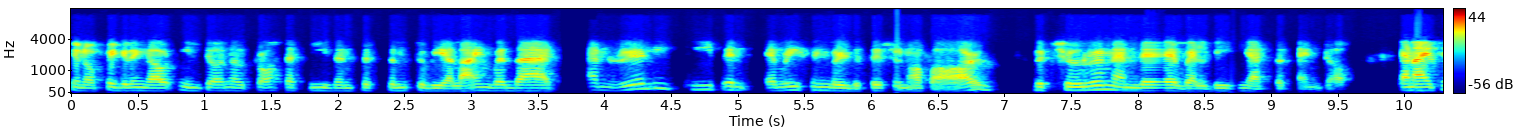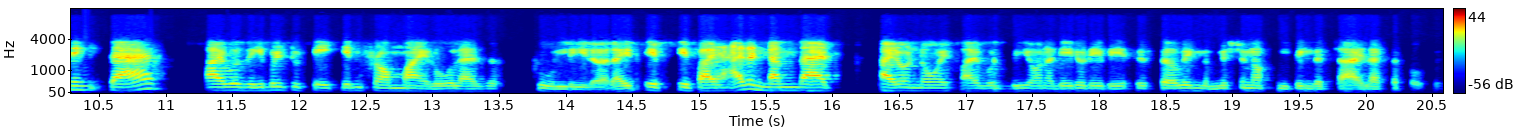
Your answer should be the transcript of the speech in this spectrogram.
you know figuring out internal processes and systems to be aligned with that and really keep in every single decision of ours the children and their well-being at the center. And i think that i was able to take in from my role as a school leader right? If if i hadn't done that I don't know if I would be on a day to day basis serving the mission of keeping the child at the focus.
